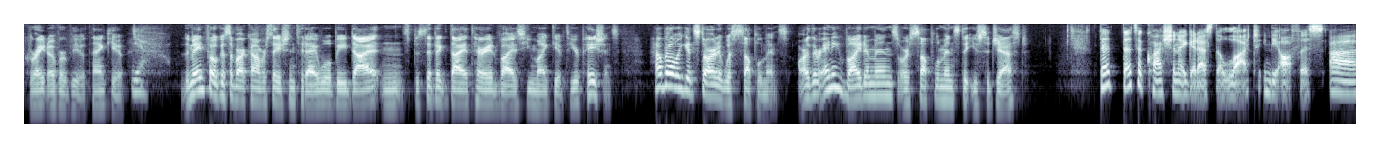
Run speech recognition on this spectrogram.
Great overview. Thank you. Yeah. The main focus of our conversation today will be diet and specific dietary advice you might give to your patients. How about we get started with supplements? Are there any vitamins or supplements that you suggest? That that's a question I get asked a lot in the office. Uh,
